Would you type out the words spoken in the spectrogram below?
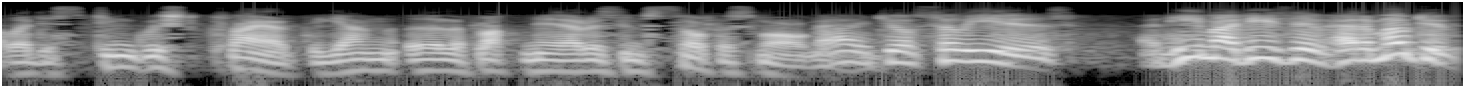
our distinguished client, the young Earl of Lochnair, is himself a small man. Right, Joe, so he is. And he might easily have had a motive.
